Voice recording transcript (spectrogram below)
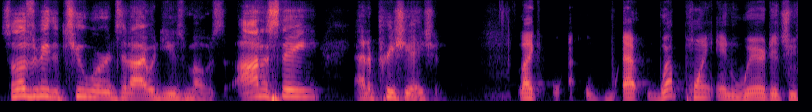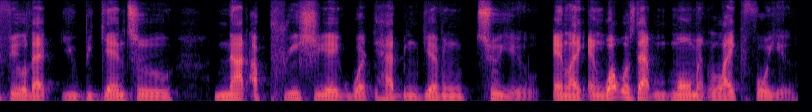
So those would be the two words that I would use most honesty and appreciation like at what point and where did you feel that you began to not appreciate what had been given to you? And like and what was that moment like for you?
